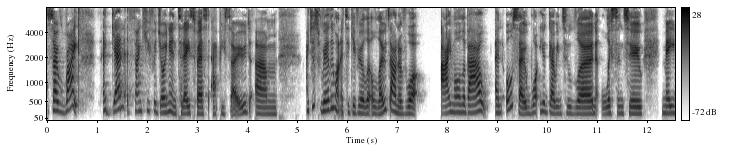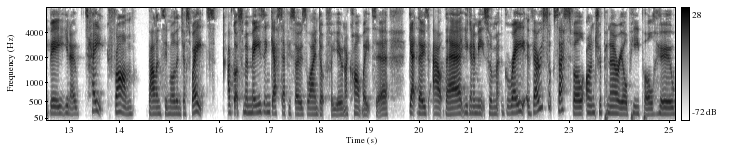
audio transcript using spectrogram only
So, right. Again, thank you for joining today's first episode. Um, I just really wanted to give you a little lowdown of what I'm all about and also what you're going to learn, listen to, maybe, you know, take from balancing more than just weights. I've got some amazing guest episodes lined up for you, and I can't wait to get those out there. You're going to meet some great, very successful entrepreneurial people who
